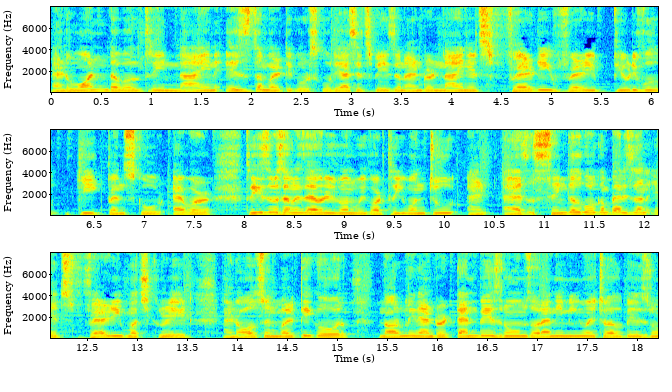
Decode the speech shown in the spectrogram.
and 1339 is the multi-core score. Yes it's based on Android 9 it's very very beautiful Geekbench score ever. 307 is average one. We got 312 and as a single core comparison it's very much great. And also in multi-core normally in Android 10 based ROMs or any MIUI 12 based ROM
